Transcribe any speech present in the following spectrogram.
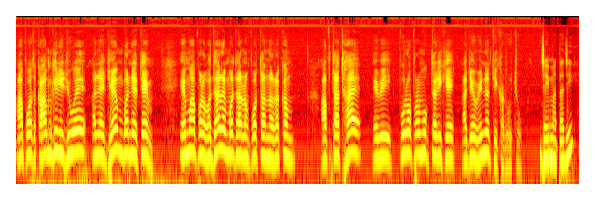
આ પોત કામગીરી જુએ અને જેમ બને તેમ એમાં પણ વધારે વધારે પોતાનો રકમ આપતા થાય એવી પૂર્વ પ્રમુખ તરીકે આજે વિનંતી કરું છું. જય માતાજી.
